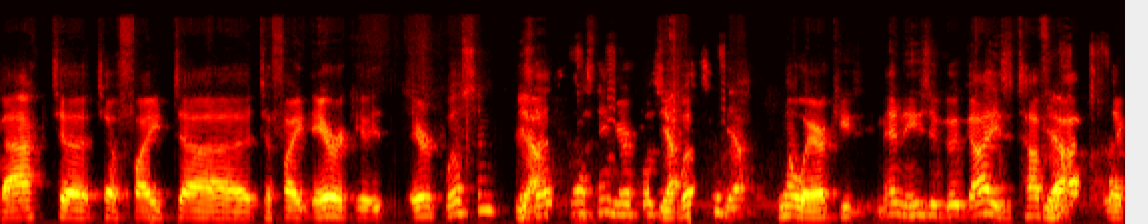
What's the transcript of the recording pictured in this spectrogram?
back to to fight uh, to fight Eric Eric Wilson. Is yeah. that his last name? Eric Wilson. Yeah. Wilson? Yeah. No, Eric. He man, he's a good guy. He's a tough yeah. guy. Like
